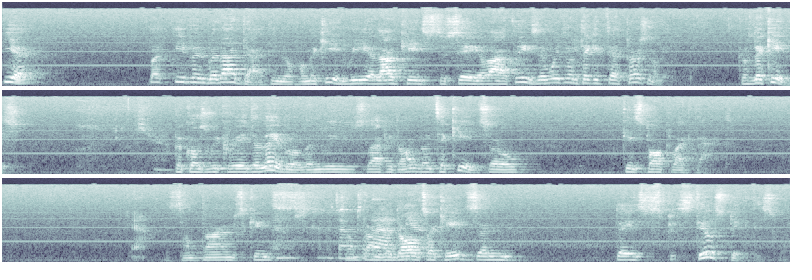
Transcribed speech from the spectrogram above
yeah. But even without that, you know, from a kid, we allow kids to say a lot of things, and we don't take it that personally, because they're kids. Sure. Because we create a label and we slap it on, but it's a kid, so kids talk like that. Sometimes kids, Yeah, just cut it down to sometimes adults yeah. are kids and they sp- still speak this way.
